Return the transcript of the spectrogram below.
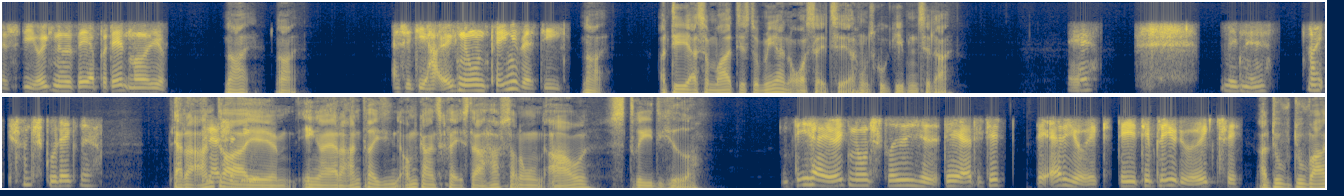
altså, de er jo ikke noget værd på den måde, jo. Nej, nej, Altså, de har jo ikke nogen pengeværdi. nej. Og det er altså meget desto mere en årsag til, at hun skulle give dem til dig. Ja. Men øh, nej, sådan skulle det ikke være. Er der andre, øh, Inger, er der andre i din omgangskreds, der har haft sådan nogle arvestridigheder? Det her er jo ikke nogen stridighed. Det er det, det, det er det jo ikke. Det, det blev det jo ikke til. Og du, du, var,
